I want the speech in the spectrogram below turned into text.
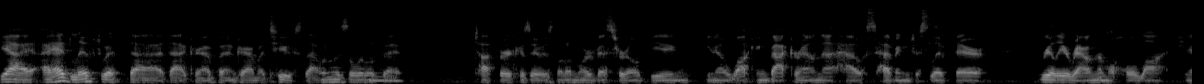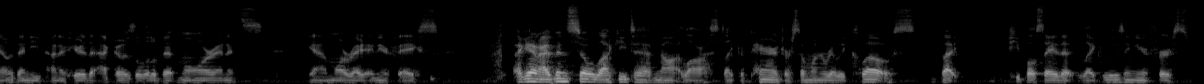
yeah i, I had lived with uh, that grandpa and grandma too so that one was a little mm. bit tougher because it was a little more visceral being you know walking back around that house having just lived there really around them a whole lot you know then you kind of hear the echoes a little bit more and it's yeah more right in your face again, I've been so lucky to have not lost like a parent or someone really close, but people say that like losing your first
